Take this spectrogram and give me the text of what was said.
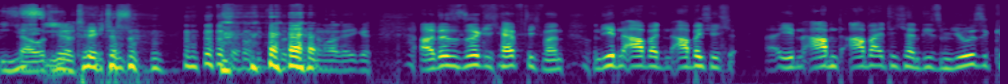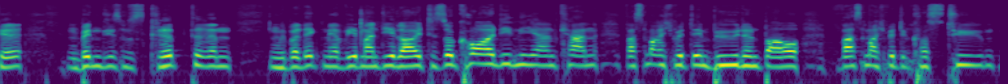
Da muss ich natürlich das, da muss ich das noch mal regeln. Aber das ist wirklich heftig, Mann. Und jeden Abend arbeite ich, jeden Abend arbeite ich an diesem Musical und bin in diesem Skript drin und überlege mir, wie man die Leute so koordinieren kann. Was mache ich mit dem Bühnenbau? Was mache ich mit dem Kostüm?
